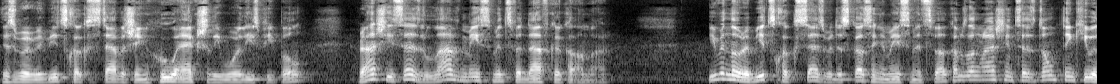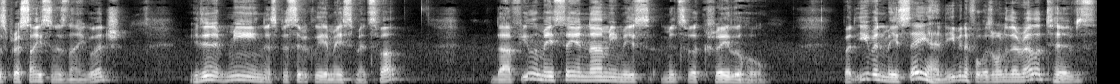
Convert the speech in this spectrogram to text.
this is where Rabbi Yitzchak is establishing who actually were these people. Rashi says, Lav Meis Mitzvah Dafka Ka'amar. Even though Rabbi Yitzchak says we're discussing a Meis Mitzvah, comes along Rashi and says, don't think he was precise in his language. He didn't mean specifically a Meis Mitzvah. Da'afilu Meiseyan Nami Meis Mitzvah Kreiluhu. But even Meiseyan, even if it was one of their relatives,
